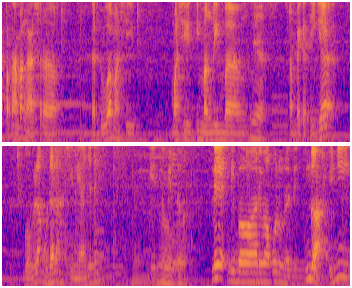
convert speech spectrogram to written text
pertama nggak serak kedua masih masih timbang-timbang Iya. sampai ketiga gue bilang udahlah sini aja deh gitu, Gitu. Nih di bawah 50 berarti. enggak ini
